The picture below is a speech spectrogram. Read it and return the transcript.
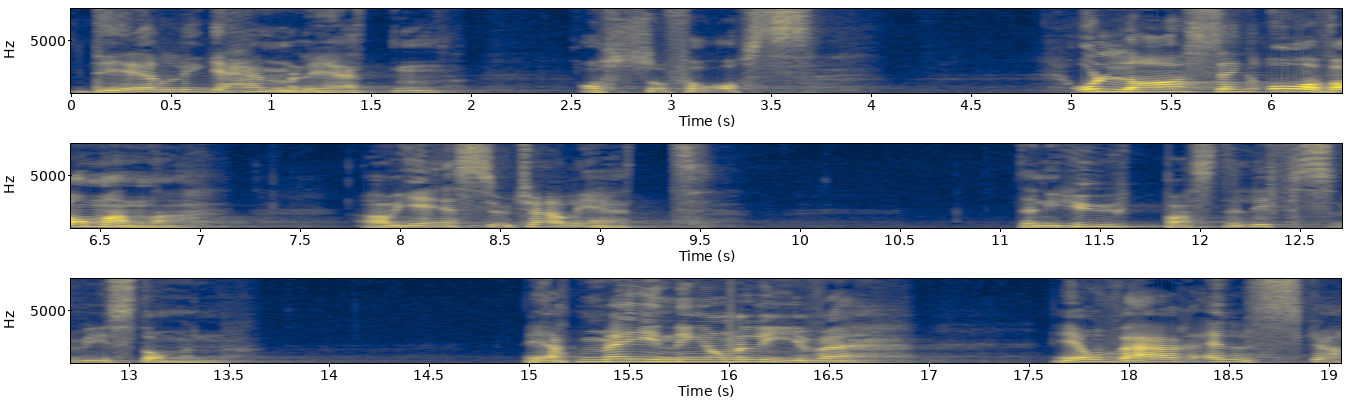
Der ligger hemmeligheten også for oss. Å la seg overmanne av Jesu kjærlighet. Den djupeste livsvisdommen er at meningen med livet er å være elska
